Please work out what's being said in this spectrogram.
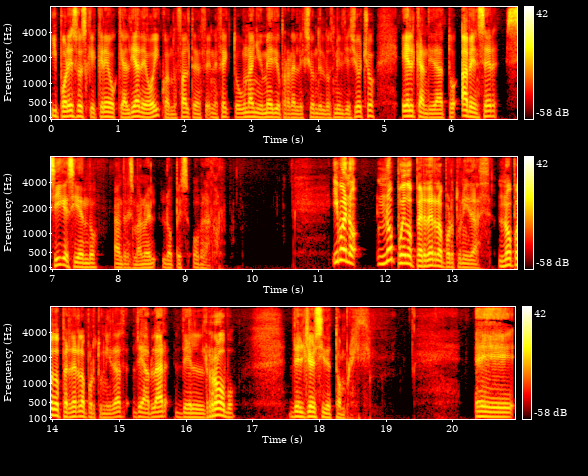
y por eso es que creo que al día de hoy, cuando falta en efecto un año y medio para la elección del 2018, el candidato a vencer sigue siendo Andrés Manuel López Obrador. Y bueno, no puedo perder la oportunidad, no puedo perder la oportunidad de hablar del robo del jersey de Tom Brady. Eh,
